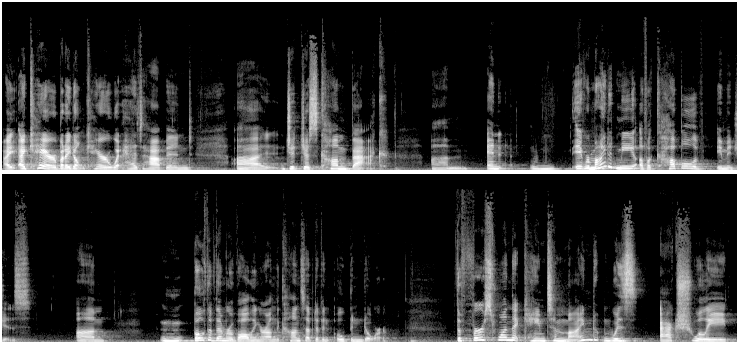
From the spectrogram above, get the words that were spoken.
I, I care, but I don't care what has happened. Uh, j- just come back. Um, and it reminded me of a couple of images. Um, both of them revolving around the concept of an open door. The first one that came to mind was actually,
